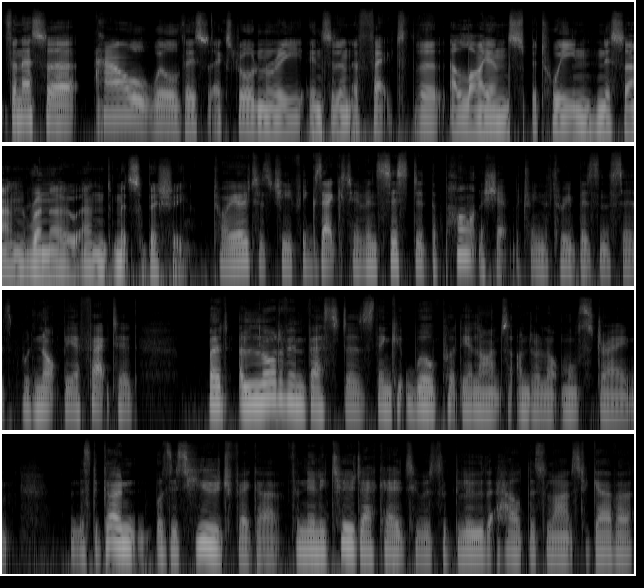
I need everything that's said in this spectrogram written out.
Vanessa, how will this extraordinary incident affect the alliance between Nissan, Renault, and Mitsubishi? Toyota's chief executive insisted the partnership between the three businesses would not be affected. But a lot of investors think it will put the alliance under a lot more strain. Mr. Ghosn was this huge figure. For nearly two decades, he was the glue that held this alliance together.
